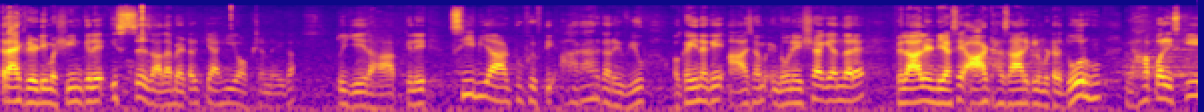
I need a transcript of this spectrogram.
ट्रैक रेडी मशीन के लिए इससे ज़्यादा बेटर क्या ही ऑप्शन रहेगा। तो ये रहा आपके लिए C B R two fifty R R का रिव्यू और कहीं ना कहीं आज हम इंडोनेशिया के अंदर है। फ़िलहाल इंडिया से आठ हज़ार किलोमीटर दूर हूँ। यहाँ पर इसकी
